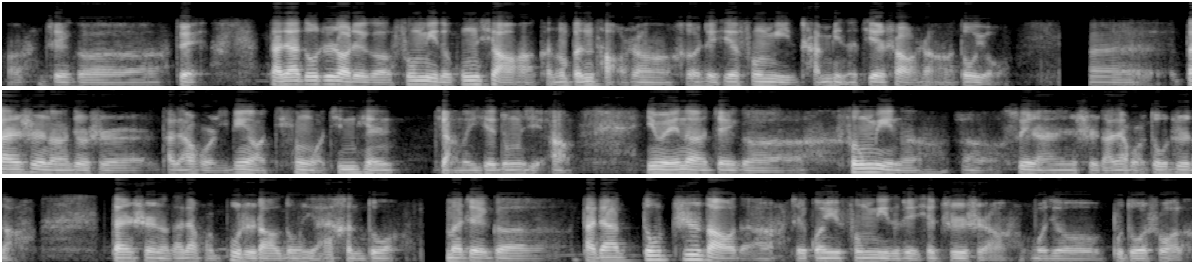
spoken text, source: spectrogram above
啊。这个对，大家都知道这个蜂蜜的功效哈，可能本草上和这些蜂蜜产品的介绍上啊都有。呃，但是呢，就是大家伙一定要听我今天讲的一些东西啊，因为呢，这个蜂蜜呢，呃，虽然是大家伙都知道，但是呢，大家伙不知道的东西还很多。那么这个大家都知道的啊，这关于蜂蜜的这些知识啊，我就不多说了。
